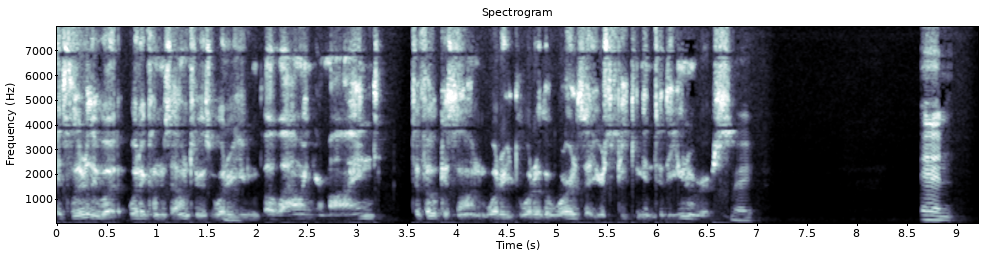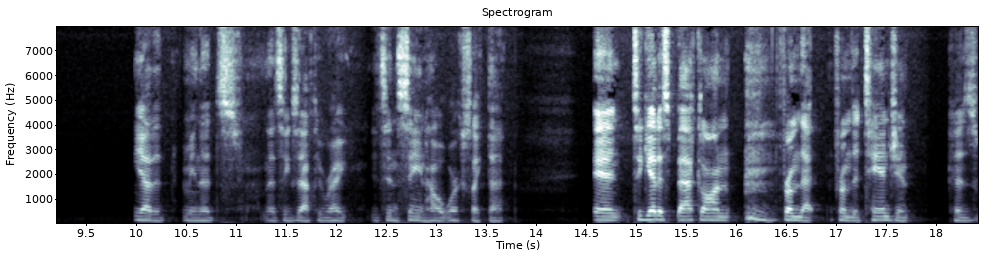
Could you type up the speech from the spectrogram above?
it's literally what, what it comes down to is what are you allowing your mind to focus on? What are what are the words that you're speaking into the universe? Right. And yeah, that, I mean that's that's exactly right. It's insane how it works like that. And to get us back on from that from the tangent because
